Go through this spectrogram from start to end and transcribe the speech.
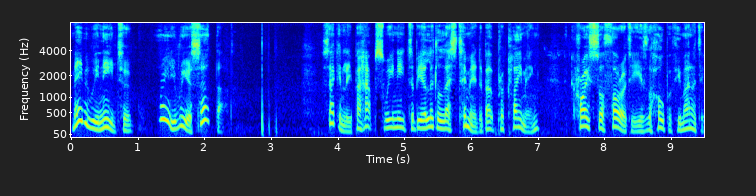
Maybe we need to really reassert that. Secondly, perhaps we need to be a little less timid about proclaiming that Christ's authority is the hope of humanity.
